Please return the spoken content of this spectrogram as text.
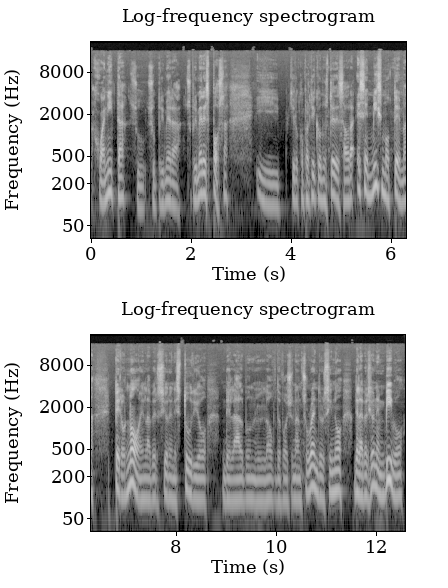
Juanita, su, su, primera, su primera esposa, y quiero compartir con ustedes ahora ese mismo tema, pero no en la versión en estudio del álbum Love, Devotion and Surrender, sino de la versión en vivo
